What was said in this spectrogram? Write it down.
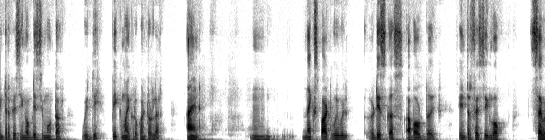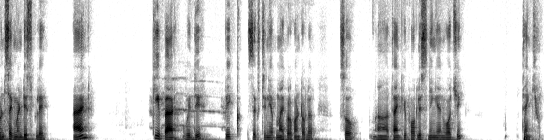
interfacing of dc motor with the PIC microcontroller. And um, next part we will discuss about the interfacing of 7 segment display and keypad with the PIC 16F microcontroller. So uh, thank you for listening and watching. Thank you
